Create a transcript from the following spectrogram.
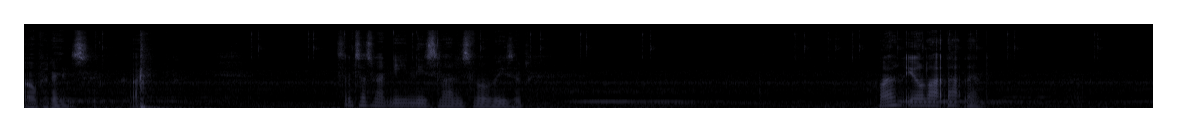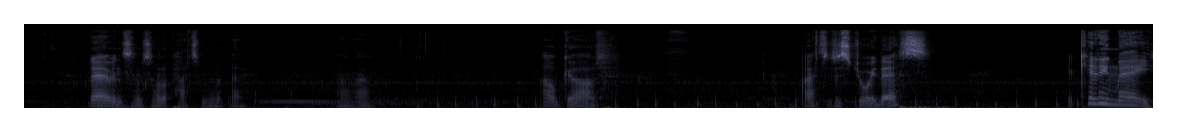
openings. Sometimes about needing these ladders for a reason. Why aren't you all like that then? They're in some sort of pattern, weren't they? Oh well. Oh god. I have to destroy this? You're kidding me!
